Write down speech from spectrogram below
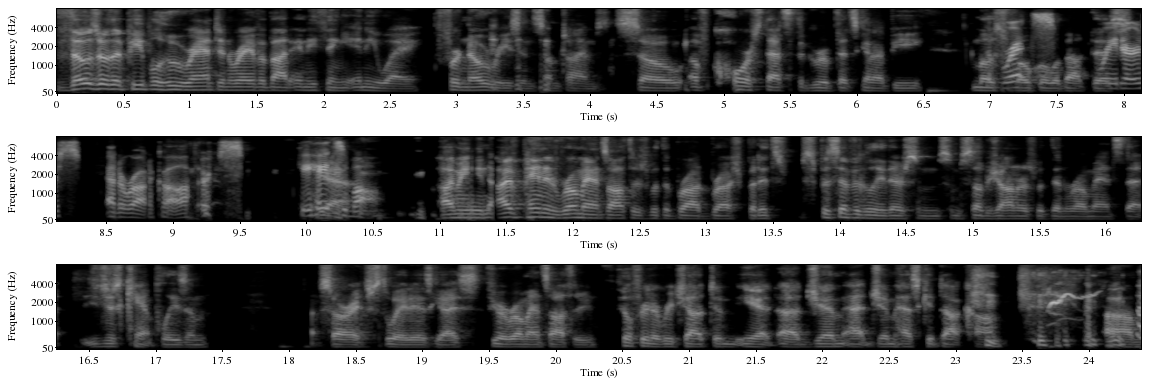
those are the people who rant and rave about anything anyway for no reason sometimes. so of course that's the group that's going to be most Brits, vocal about this. readers and erotica authors. He hates Yeah. them all. I mean, I've painted romance authors with a broad brush, but it's specifically there's some some subgenres within romance that you just can't please them. I'm sorry, it's just the way it is, guys. If you're a romance author, feel free to reach out to me at uh, jim at jimheskett.com. um,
